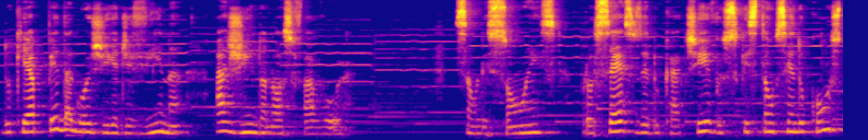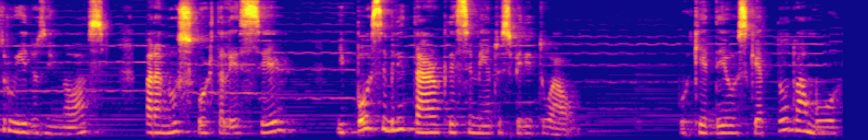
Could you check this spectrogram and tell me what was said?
do que a pedagogia divina agindo a nosso favor. São lições, processos educativos que estão sendo construídos em nós para nos fortalecer e possibilitar o crescimento espiritual. Porque Deus, que é todo amor,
